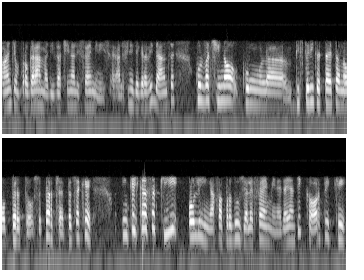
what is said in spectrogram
anche un programma di vaccinare le femmine alla fine delle gravidanze col vaccino con la difterite tetano per tosse. Perché? Perché in quel caso chi Olina fa produrre alle femmine degli anticorpi che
